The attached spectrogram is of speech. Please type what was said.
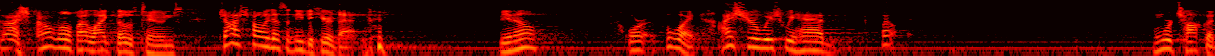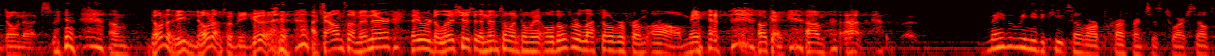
gosh, I don't know if I like those tunes. Josh probably doesn't need to hear that. you know? Or, boy, I sure wish we had, well, more chocolate donuts. um, donuts, even donuts would be good. I found some in there. They were delicious. And then someone told me, oh, those were left over from, oh, man. okay. Um, uh, maybe we need to keep some of our preferences to ourselves.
